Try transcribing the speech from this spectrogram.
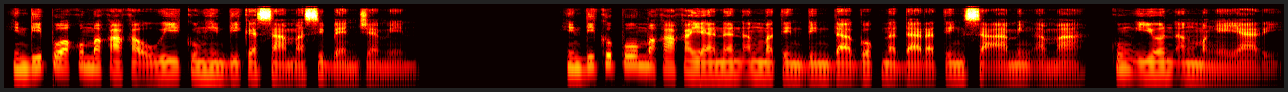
Hindi po ako makakauwi kung hindi kasama si Benjamin. Hindi ko po makakayanan ang matinding dagok na darating sa aming ama kung iyon ang mangyayari.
